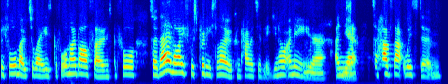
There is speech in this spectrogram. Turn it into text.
before motorways before mobile phones before so their life was pretty slow comparatively do you know what i mean yeah and yet yeah. to have that wisdom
